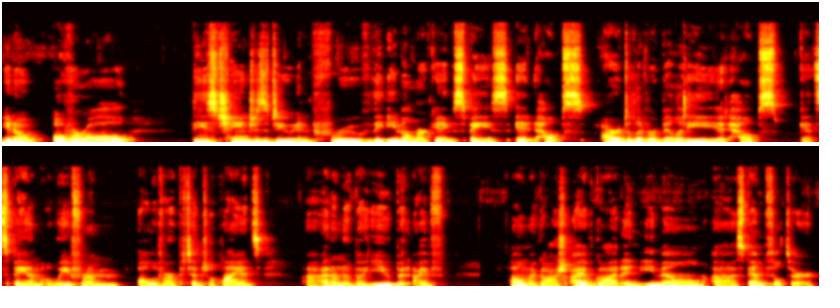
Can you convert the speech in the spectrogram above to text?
you know, overall, these changes do improve the email marketing space. It helps our deliverability, it helps get spam away from all of our potential clients. Uh, I don't know about you, but I've, oh my gosh, I've got an email uh, spam filter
